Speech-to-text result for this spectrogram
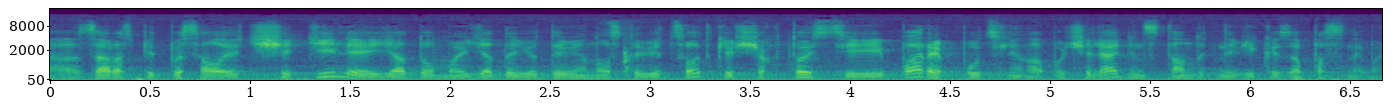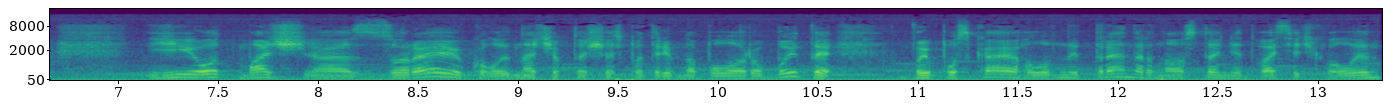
Е, зараз підписали ще тілі. Я думаю, я даю 90%, що хтось з цієї пари, Пуцлін або Челядін, стануть навіки запасними. І от матч е, з Зорею, коли начебто щось потрібно було робити, випускає головний тренер на останні 20 хвилин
